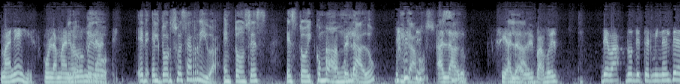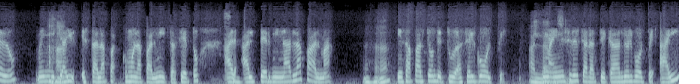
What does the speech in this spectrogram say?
manejes, con la mano Pero, pero dominante. el, el dorso es arriba, entonces estoy como Ah, a un lado, digamos. al lado. Sí, al, Al lado, lado. debajo del... Deba, donde termina el dedo, meñique, ahí está la, como la palmita, ¿cierto? Al, al terminar la palma, Ajá, esa parte donde tú das el golpe, imagínense sí. el karateca dando el golpe, ahí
